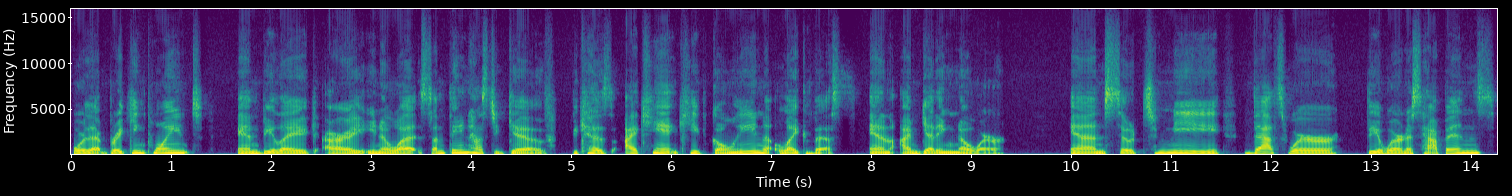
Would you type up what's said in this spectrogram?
or that breaking point and be like, all right, you know what? Something has to give because I can't keep going like this and I'm getting nowhere. And so to me, that's where the awareness happens.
